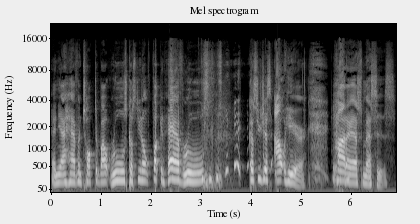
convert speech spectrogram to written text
and y'all haven't talked about rules cuz you don't fucking have rules. Cause you just out here, hot ass messes.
